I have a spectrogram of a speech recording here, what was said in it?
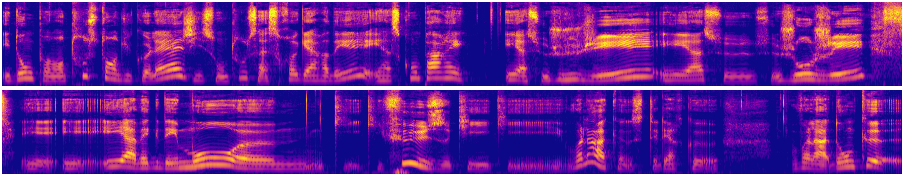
Et donc, pendant tout ce temps du collège, ils sont tous à se regarder et à se comparer, et à se juger, et à se, jauger, et, avec des mots euh, qui, fusent, qui, qui voilà, c'est-à-dire que voilà, donc euh,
